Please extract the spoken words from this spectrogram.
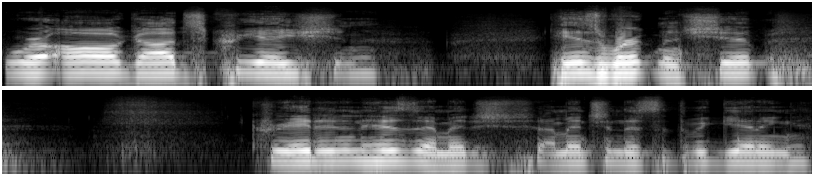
We're all God's creation his workmanship, created in his image. I mentioned this at the beginning.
